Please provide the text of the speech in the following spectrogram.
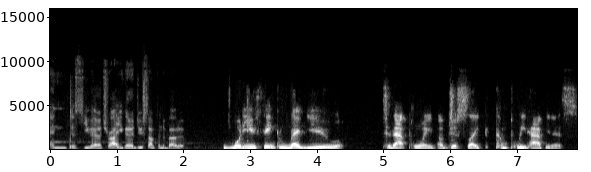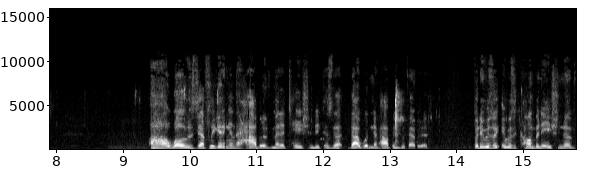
and just you got to try. You got to do something about it. What do you think led you to that point of just like complete happiness? Uh, well, it was definitely getting in the habit of meditation because that, that wouldn't have happened without it. But it was a, it was a combination of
